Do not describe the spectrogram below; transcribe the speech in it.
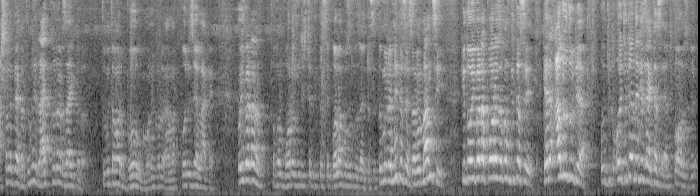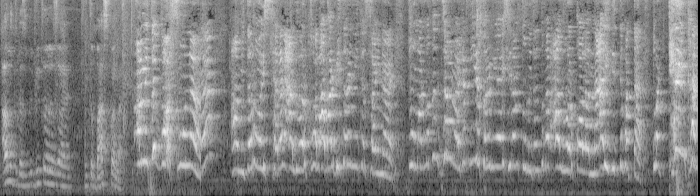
আসলে দেখো তুমি রাগ করো আর যাই করো। তুমি তো আমার বউ, মনে করো আমার কলিজা লাগে। ওই বেটার তখন বড় জিনিসটা দিতেছে, গলা পর্যন্ত যাইতেছে। তুমি ওটা নিতে চাইছো আমি মানছি। কিন্তু ওই বেটা পরে যখন দিতেছে, এর আলু দুটা ওই দুটো ওই দুটা দিকে যাইতেছে। আলু দুটা যদি ভিতরে যায়, তুমি তো বাঁচবা না। আমি তো বসবো না। আমি তো ওই স্যারের আলু আর কলা আমার ভিতরে নিতে চাই নাই তোমার মতন জানো এটা বিয়ে করে নিয়ে আইছিলাম তুমি তো তোমার আলু আর কলা নাই দিতে পারতা তোমার ঠ্যাং খান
